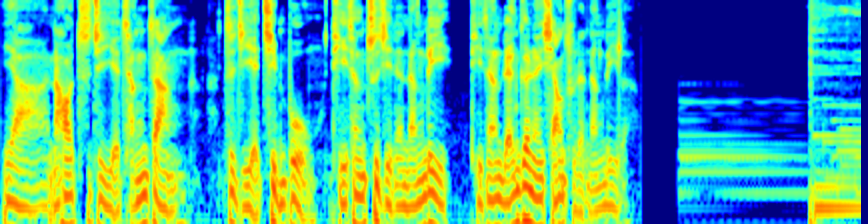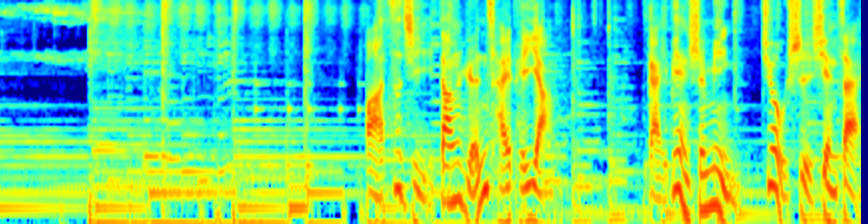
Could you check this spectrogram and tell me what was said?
呀，然后自己也成长。自己也进步，提升自己的能力，提升人跟人相处的能力了。把自己当人才培养，改变生命就是现在。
